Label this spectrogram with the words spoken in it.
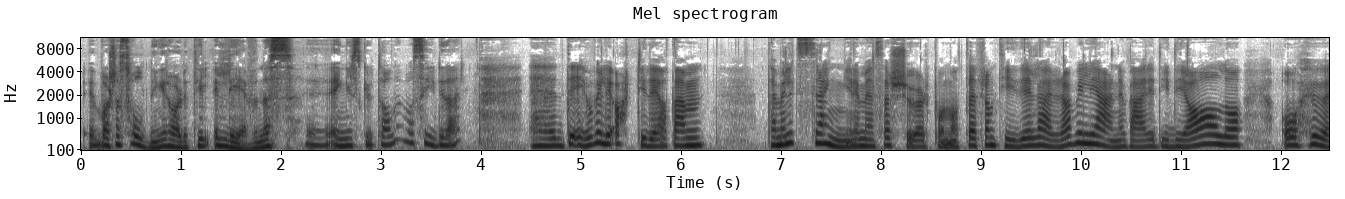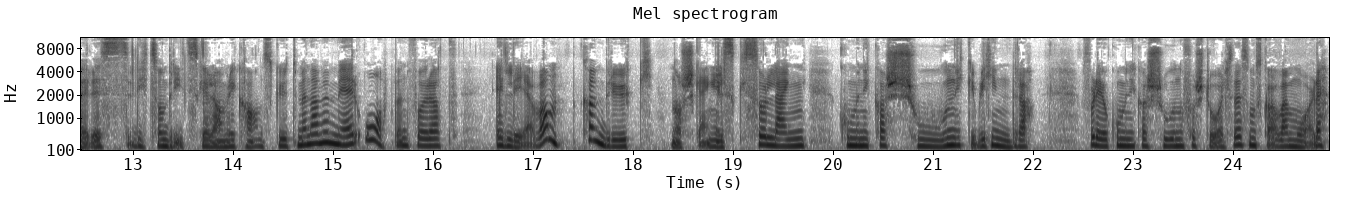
eh, hva slags holdninger har det til elevenes eh, engelskuttale? Hva sier de der? Det er jo veldig artig det at de, de er litt strengere med seg sjøl, på en måte. Framtidige lærere vil gjerne være et ideal og, og høres litt sånn britisk eller amerikansk ut. Men de er mer åpne for at elevene kan bruke norsk-engelsk, så lenge kommunikasjonen ikke blir hindra. For det er jo kommunikasjon og forståelse som skal være målet.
